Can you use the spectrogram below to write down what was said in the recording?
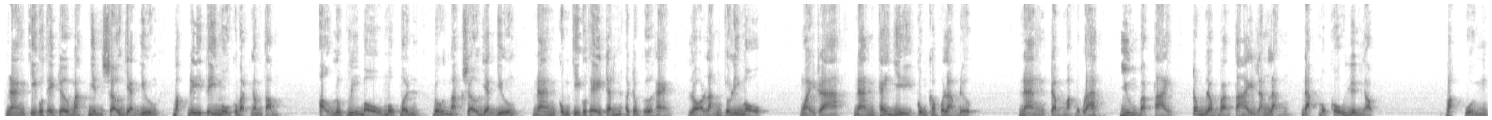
nàng chỉ có thể trơ mắt nhìn sở Giang Dương bắt đi tỉ muội của Bạch Ngâm Tâm. Ở lúc Lý Mộ một mình đối mặt sở Giang Dương, nàng cũng chỉ có thể tránh ở trong cửa hàng, lo lắng cho Lý Mộ. Ngoài ra, nàng cái gì cũng không có làm được. Nàng trầm mặt một lát, dương bàn tay, trong lòng bàn tay lẳng lặng đặt một khối linh ngọc. Bắc quận,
